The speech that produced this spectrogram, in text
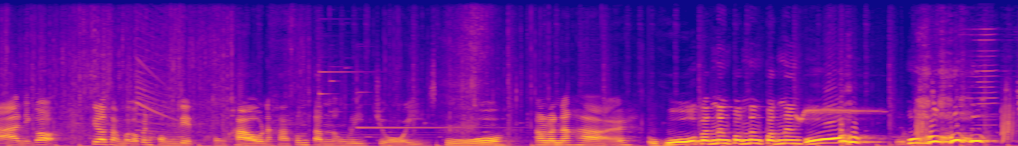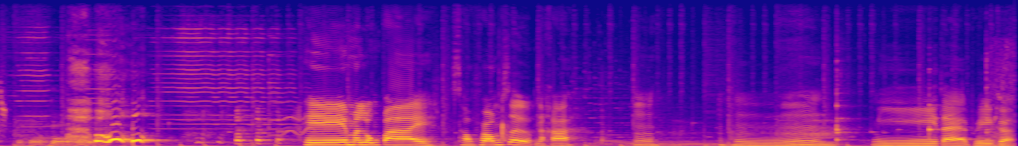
ะอันนี้ก็ที่เราสั่งมาก็เป็นของเด็ดของเขานะคะส้มตำน้องรีจอยโหเอาแล้วนะคะโอ้โหแป๊บนึงแป๊บนึงแป๊บนึงโอ้โห เทมันลงไปซอพร้อมเสิร์ฟนะคะ อืมมีแต่พริกอะ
